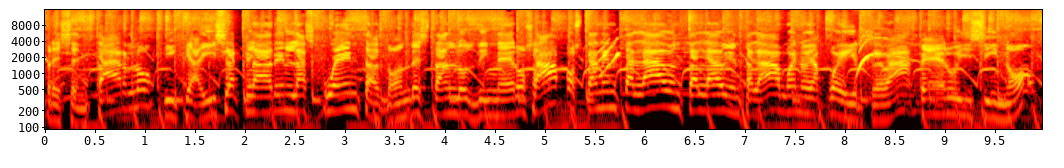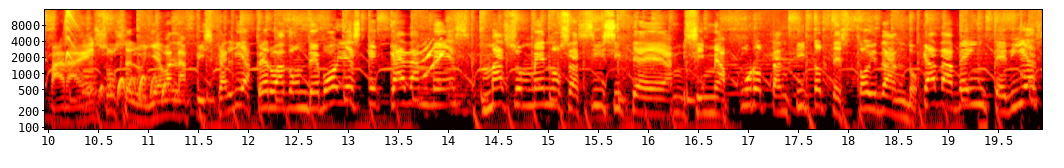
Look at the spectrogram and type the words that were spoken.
presentarlo y que ahí se aclaren las cuentas, dónde están los dineros. Ah, pues están entalados, entalado y entalado. Ah, bueno, ya puede irse, va. Pero y si no, para eso se lo lleva la fiscalía. Pero a donde voy es que cada mes, más o menos así, si te, si me apuro tantito, te estoy dando cada 20 días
